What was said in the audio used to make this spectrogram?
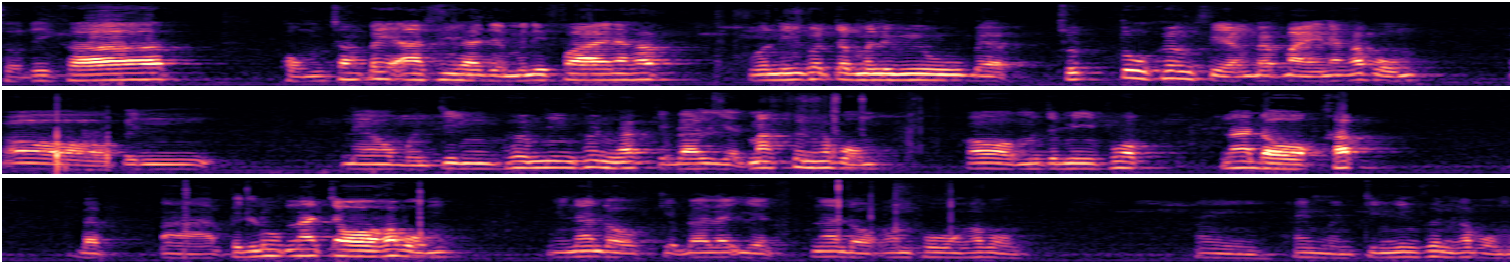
สวัสดีครับ ผมช่างเป้อาซีฮาเดมินิฟายนะครับ วันนี้ก็จะมารีวิวแบบชุดตู้เครื่องเสียงแบบใหม่นะครับ ผม ก็เป็นแนวเหมือนจริงเพิ่มยิ่งขึ้นครับ เก็บรายละเอียดมากขึ้นครับผม ก็มันจะมีพวกหน้าดอกครับ แบบอ่าเป็นรูปหน้าจอครับผม มีหน้าดอกเก็บรายละเอียด หน้าดอกลำโพงครับผม ให้ให้เหมือนจริงยิ่งขึ้นครับผม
